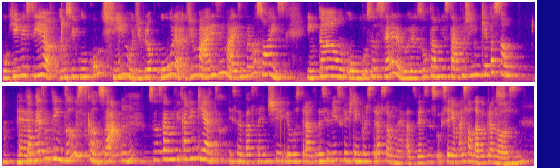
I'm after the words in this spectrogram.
o que inicia um ciclo contínuo de procura de mais e mais informações. Então, o, o seu cérebro resulta num estado de inquietação. É. Então, mesmo tentando descansar, uhum. O seu cérebro fica inquieto. Isso é bastante ilustrado desse vício que a gente tem por distração, né? Às vezes, o que seria mais saudável para nós. Sim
